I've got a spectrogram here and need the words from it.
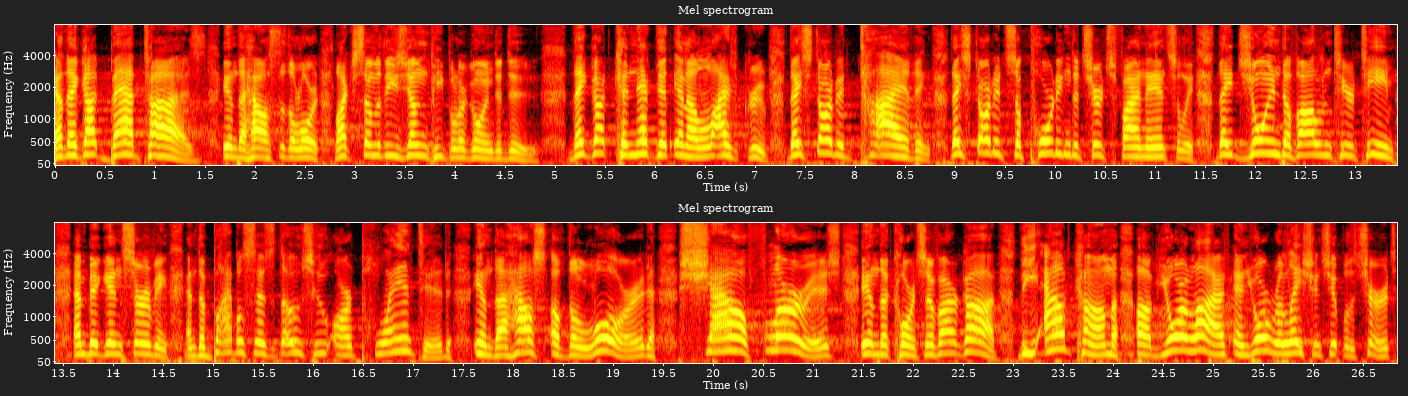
and they got baptized in the house of the Lord, like some of these young people are going to do. They got connected in a life group. They started tithing. They started supporting the church financially. They joined a volunteer team and began serving. And the Bible says, Those who are planted in the house of the Lord shall flourish in the courts of our God. The outcome of your life and your relationship with the church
